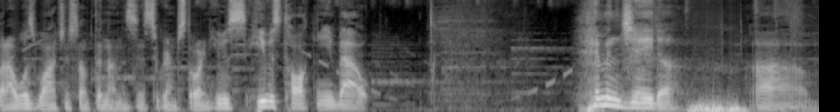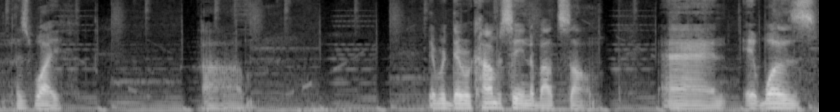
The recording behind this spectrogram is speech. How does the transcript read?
but I was watching something on his Instagram story, and he was he was talking about him and Jada, um, his wife. Um, they were they were conversating about some, and it was,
